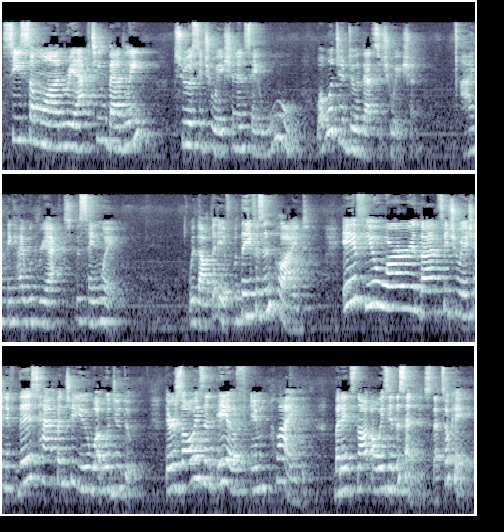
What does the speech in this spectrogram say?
see someone reacting badly to a situation and say, Ooh, what would you do in that situation? I think I would react the same way without the if, but the if is implied. If you were in that situation, if this happened to you, what would you do? There's always an if implied, but it's not always in the sentence. That's okay.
